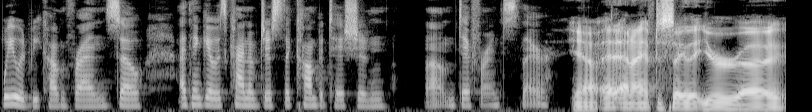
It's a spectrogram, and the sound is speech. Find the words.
we would become friends. So I think it was kind of just the competition um, difference there. Yeah, and I have to say that you're. Uh,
